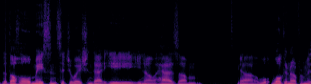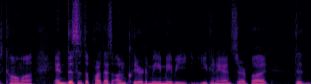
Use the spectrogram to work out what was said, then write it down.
the, the, whole Mason situation that he you know has um uh, w- woken up from his coma, and this is the part that's unclear to me. Maybe you can answer, but did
